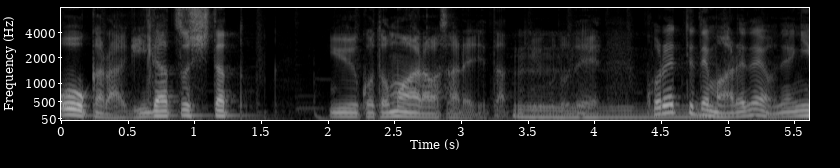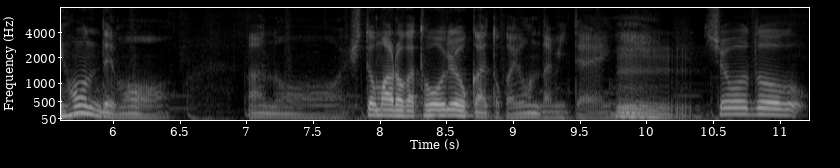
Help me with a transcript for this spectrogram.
王から離脱したということも表されてたっていうことでこれってでもあれだよね。日本でもあの人丸が棟梁会とか読んだみたいに、ちょうど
